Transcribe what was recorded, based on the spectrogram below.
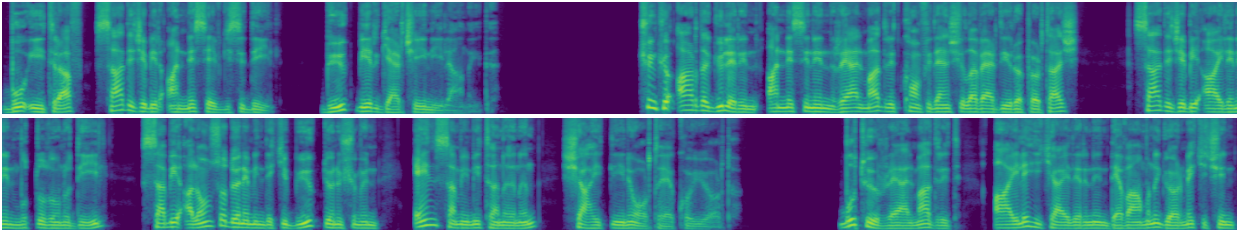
Bu itiraf sadece bir anne sevgisi değil, büyük bir gerçeğin ilanıydı. Çünkü Arda Güler'in annesinin Real Madrid Confidential'a verdiği röportaj, sadece bir ailenin mutluluğunu değil, Sabi Alonso dönemindeki büyük dönüşümün en samimi tanığının şahitliğini ortaya koyuyordu. Bu tür Real Madrid, aile hikayelerinin devamını görmek için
